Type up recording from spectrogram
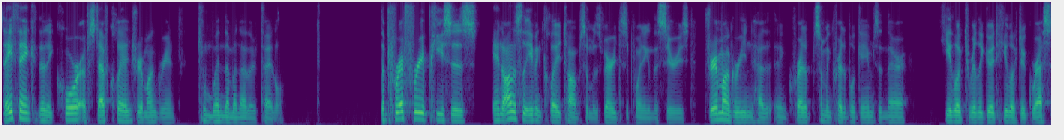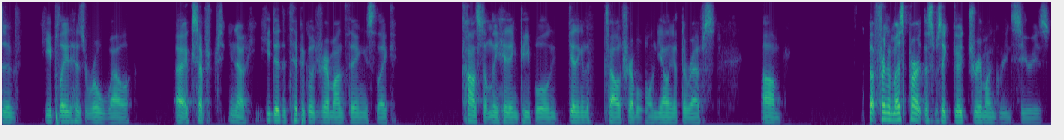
they think that a core of Steph Klay and Draymond Green can win them another title. The periphery pieces, and honestly, even Klay Thompson was very disappointing in this series. Draymond Green had incredible, some incredible games in there. He looked really good. He looked aggressive. He played his role well, uh, except you know he did the typical Draymond things like constantly hitting people and getting into foul trouble and yelling at the refs. Um, but for the most part, this was a good Draymond Green series.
